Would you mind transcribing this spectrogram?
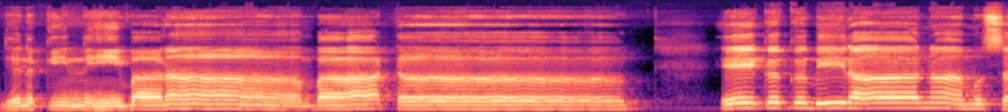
ਜਿਨ ਕੀਨੀ ਬਾਰਾਂ ਬਾਟ। ਏਕ ਕਬੀਰਾ ਨਾਮ ਸੈ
